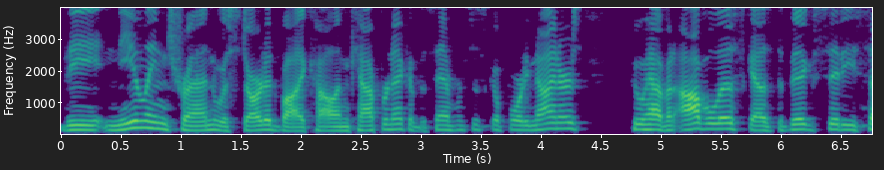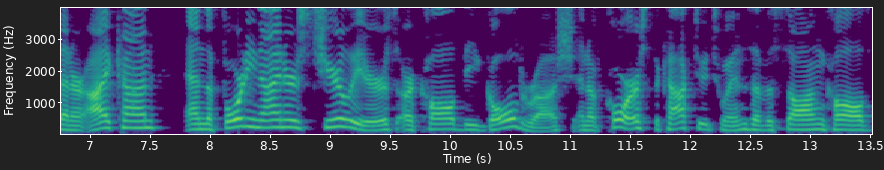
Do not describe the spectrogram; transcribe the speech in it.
the kneeling trend was started by Colin Kaepernick of the San Francisco 49ers, who have an obelisk as the big city center icon. And the 49ers cheerleaders are called the Gold Rush. And of course, the Cocteau twins have a song called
